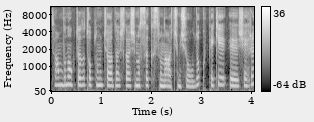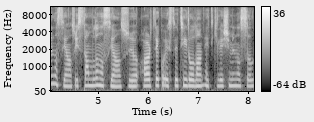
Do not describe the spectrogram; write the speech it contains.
tam bu noktada toplumun çağdaşlaşması kısmını açmış olduk. Peki e, şehre nasıl yansıyor? İstanbul'a nasıl yansıyor? Art Deco estetiğiyle olan etkileşimi nasıl?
